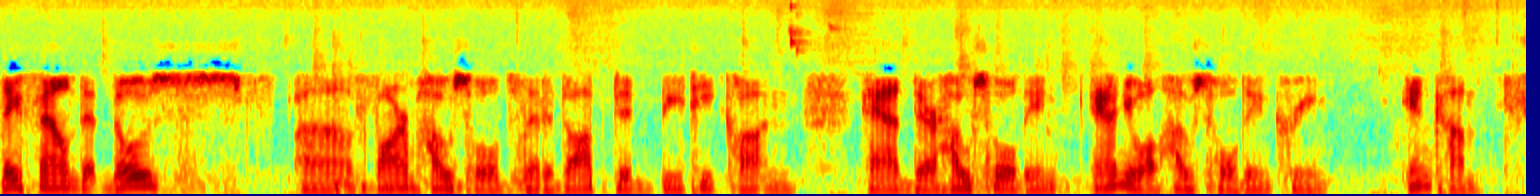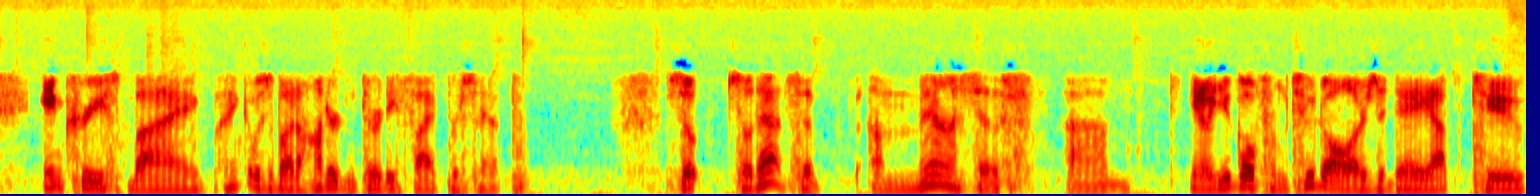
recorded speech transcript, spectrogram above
they found that those uh, farm households that adopted BT cotton had their household in, annual household income increased by I think it was about 135 percent. So so that's a, a massive. Um, you know, you go from two dollars a day up to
